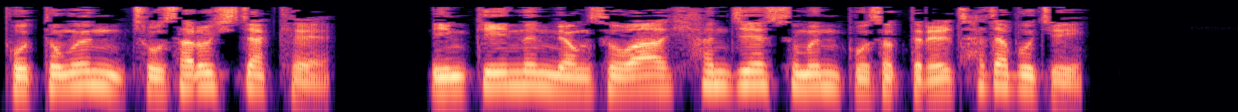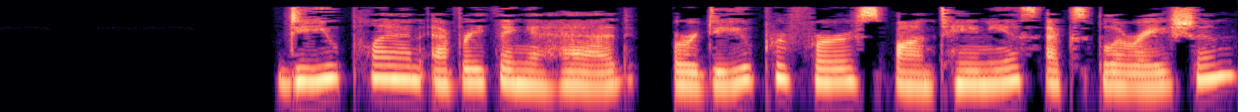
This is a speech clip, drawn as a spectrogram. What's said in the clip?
보통은 조사로 시작해. 인기 있는 명소와 현지의 숨은 보석들을 찾아보지. Do you plan everything ahead, or do you prefer spontaneous exploration?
